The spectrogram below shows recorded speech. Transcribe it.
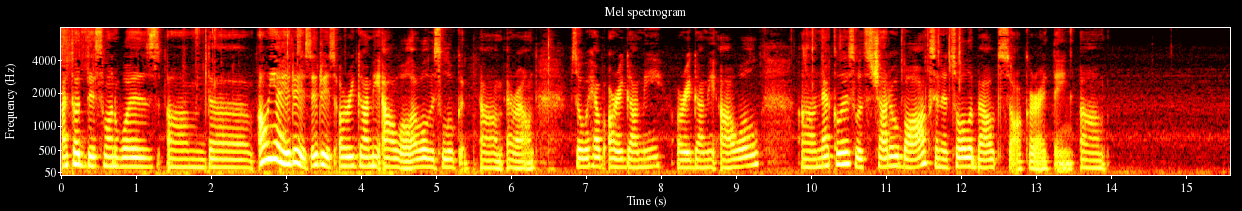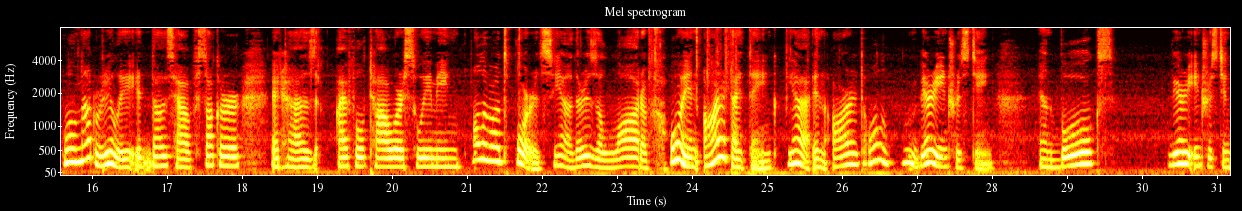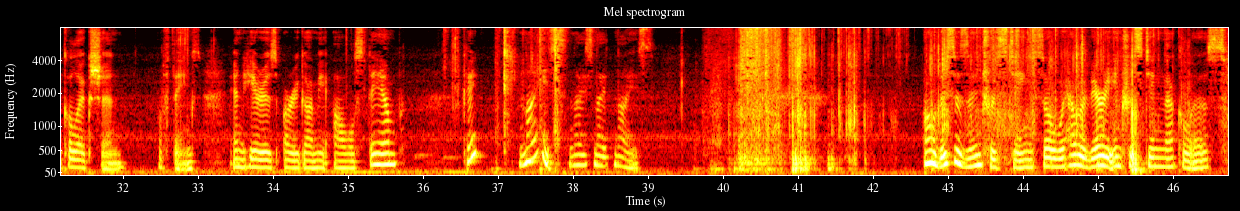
I thought this one was um the oh yeah it is it is origami owl. I always look um around. So we have origami origami owl uh, necklace with shadow box and it's all about soccer I think. Um well not really. It does have soccer. It has Eiffel Tower swimming all about sports. Yeah there is a lot of oh in art I think. Yeah in art all very interesting. And books very interesting collection of things. And here is origami owl stamp. Okay nice nice nice nice. Oh this is interesting. So we have a very interesting necklace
